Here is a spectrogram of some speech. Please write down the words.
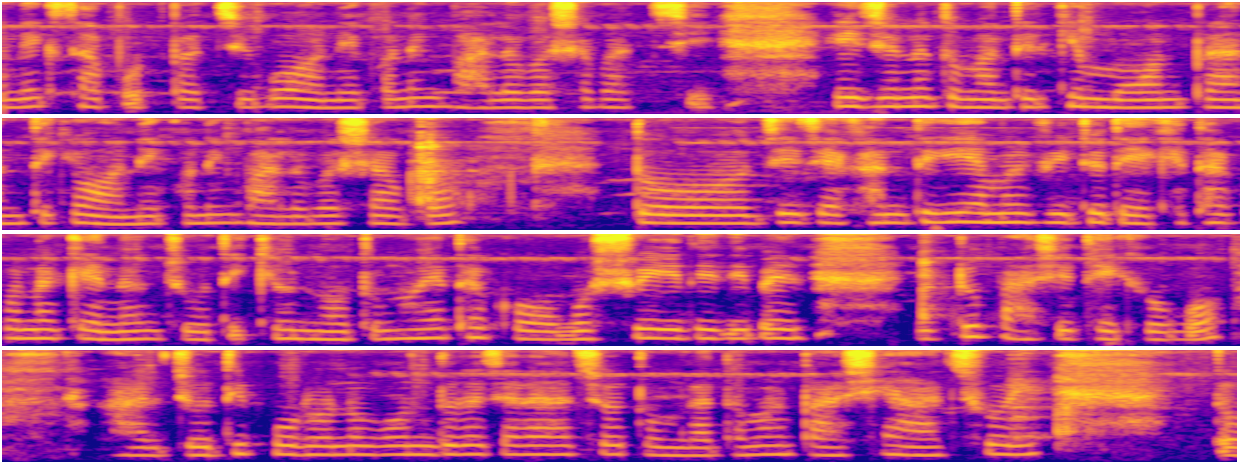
অনেক সাপোর্ট পাচ্ছি গো, অনেক অনেক ভালোবাসা পাচ্ছি। এই জন্য তোমাদেরকে মন প্রাণ থেকে অনেক অনেক ভালোবাসা গো। তো যে যেখান থেকেই আমার ভিডিও দেখে থাকো না কেন, যদি কেউ নতুন হয়ে থাকো, অবশ্যই এই দিদিভাই একটু পাশে থেকো গো। আর যদি পুরনো বন্ধুরা যারা আছো, তোমরা তো আমার পাশে আছোই। তো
